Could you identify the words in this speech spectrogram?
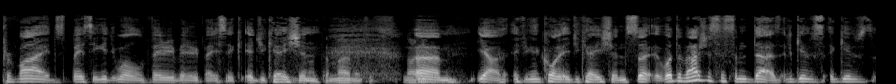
provides basic, well, very, very basic education. At the moment, it's not. Um, yeah, if you can call it education. So what the voucher system does, it gives, it gives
